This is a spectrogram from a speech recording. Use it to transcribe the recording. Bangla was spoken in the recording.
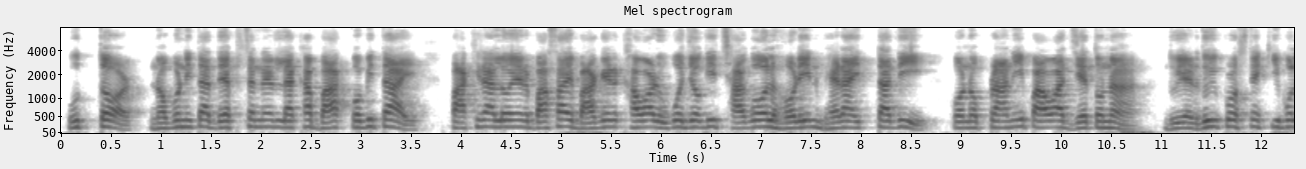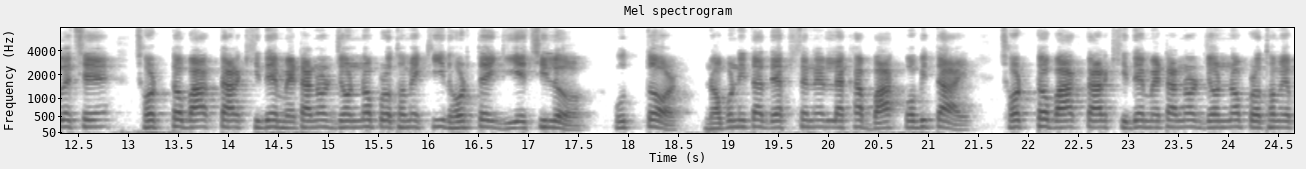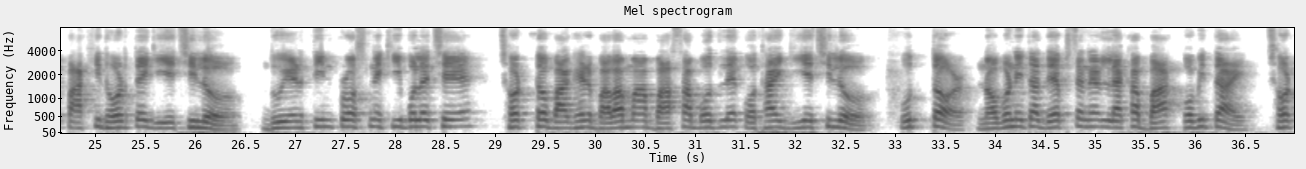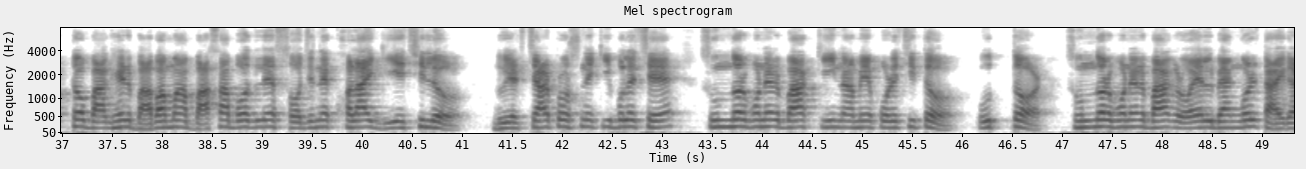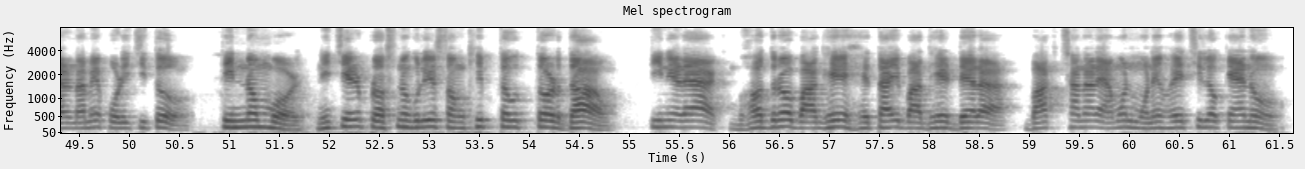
উত্তর, নবনীতা দেবসেনের লেখা বাঘ কবিতায় পাখিরালয়ের বাসায় বাঘের খাওয়ার উপযোগী ছাগল, হরিণ, ভেড়া ইত্যাদি কোনো প্রাণী পাওয়া যেত না। দুইয়ের দুই প্রশ্নে কি বলেছে? ছোট্ট বাঘ তার খিদে মেটানোর জন্য প্রথমে কি ধরতে গিয়েছিল? উত্তর, নবনীতা দেবসেনের লেখা বাঘ কবিতায়, ছোট্ট বাঘ তার খিদে মেটানোর জন্য প্রথমে পাখি ধরতে গিয়েছিল। দুইয়ের তিন প্রশ্নে কি বলেছে? ছোট্ট বাঘের বাবা মা বাসা বদলে কোথায় গিয়েছিল? উত্তর, নবনীতা দেবসেনের লেখা বাঘ কবিতায় ছোট্ট বাঘের বাবা মা বাসা বদলে সজনে খোলায় গিয়েছিল। দুইয়ের চার প্রশ্নে কি বলেছে? সুন্দরবনের বাঘ কি নামে পরিচিত? উত্তর, সুন্দরবনের বাঘ রয়্যাল বেঙ্গল টাইগার নামে পরিচিত। তিন নম্বর, নিচের প্রশ্নগুলির সংক্ষিপ্ত উত্তর দাও। তিনের এক, ভদ্র বাঘে হেতাই বাঁধে ডেরা। বাঘছানার এমন মনে হয়েছিল কেন?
